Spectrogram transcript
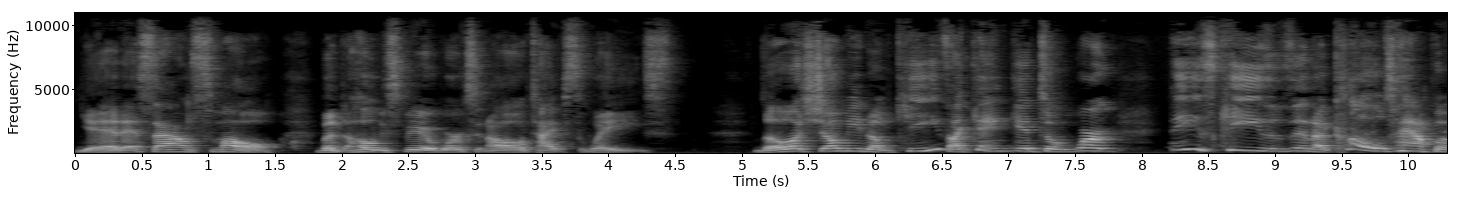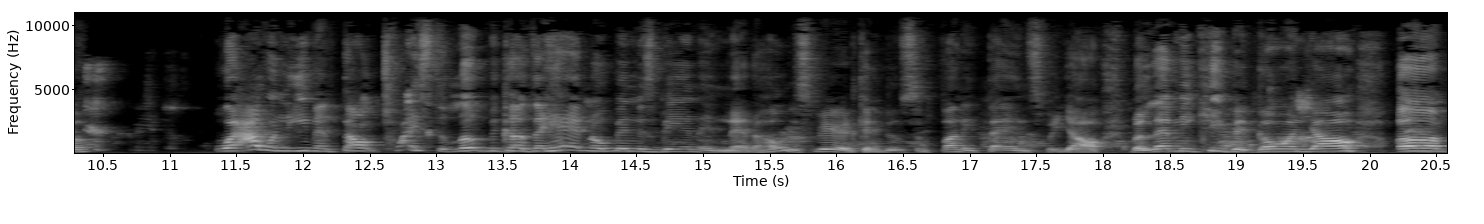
Yeah, that sounds small, but the Holy Spirit works in all types of ways. Lord, show me them keys. I can't get to work. These keys is in a clothes hamper well, I wouldn't even thought twice to look because they had no business being in there. The Holy Spirit can do some funny things for y'all. But let me keep it going, y'all. Um,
